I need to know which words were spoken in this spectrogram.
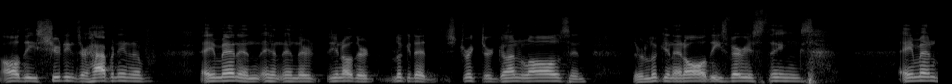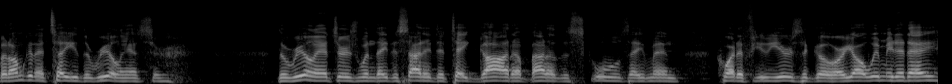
all these shootings are happening. Amen. And, and, and they're, you know, they're looking at stricter gun laws and they're looking at all these various things. Amen. But I'm going to tell you the real answer. The real answer is when they decided to take God up out of the schools, amen, quite a few years ago. Are y'all with me today?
